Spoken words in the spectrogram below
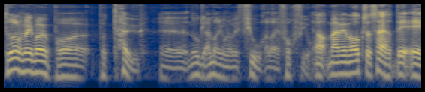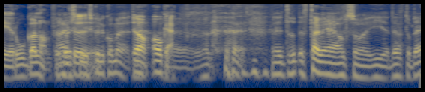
Torald og meg var jo på, på Tau Eh, nå glemmer jeg om det var i fjor eller i forfjor. Ja, Men vi må også si at det er i Rogaland. Nei, kanskje- vi skulle komme til ja, okay. det. Eh, Tau er altså i, det er nettopp det,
